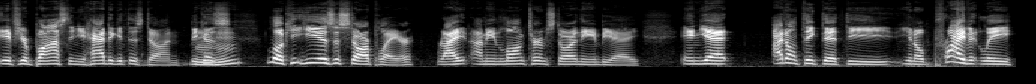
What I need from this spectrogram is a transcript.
if you're Boston, you had to get this done because mm-hmm. look, he, he is a star player, right? I mean, long-term star in the NBA, and yet I don't think that the you know privately,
